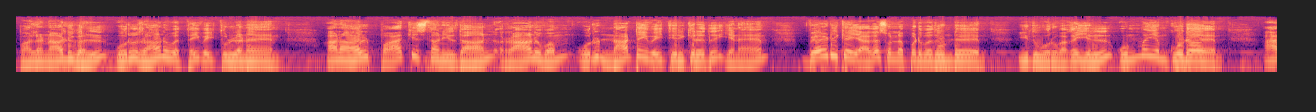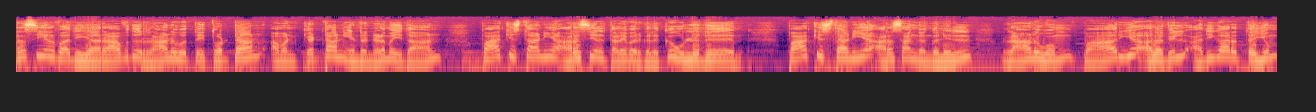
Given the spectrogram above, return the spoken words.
பல நாடுகள் ஒரு இராணுவத்தை வைத்துள்ளன. ஆனால் பாகிஸ்தானில்தான் இராணுவம் ஒரு நாட்டை வைத்திருக்கிறது என வேடிக்கையாக சொல்லப்படுவதுண்டு. இது ஒரு வகையில் உண்மையும் கூட. அரசியல்வாதி யாராவது இராணுவத்தை தொட்டான் அவன் கெட்டான் என்ற நிலைமைதான் பாகிஸ்தானிய அரசியல் தலைவர்களுக்கு உள்ளது. பாகிஸ்தானிய அரசாங்கங்களில் இராணுவம் பாரிய அளவில் அதிகாரத்தையும்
